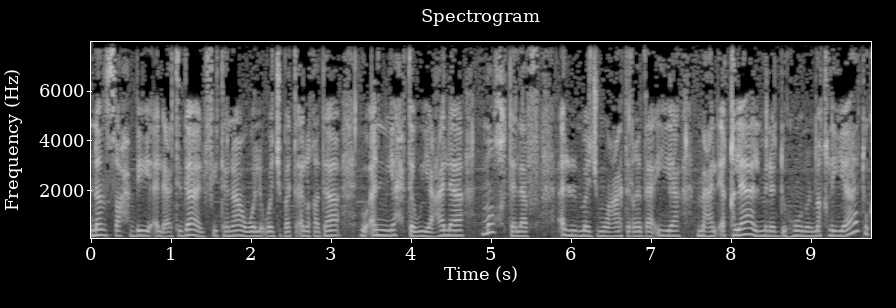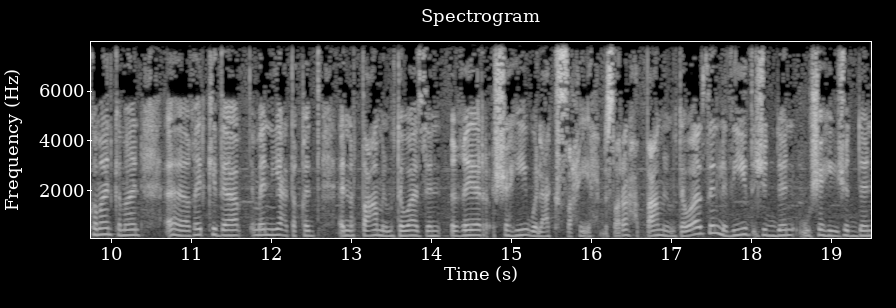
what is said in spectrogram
ننصح بالاعتدال في تناول وجبة الغداء وأن يحتوي على مختلف المجموعات الغذائية مع الإقلال من الدهون والمقليات. وكمان كمان آه غير كذا من يعتقد أن الطعام المتوازن غير شهي والعكس صحيح. بصراحة الطعام المتوازن لذيذ جدا وشهي جدا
